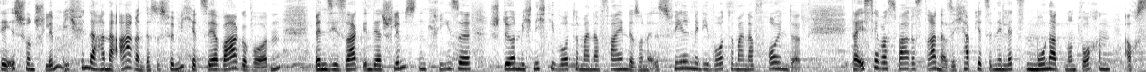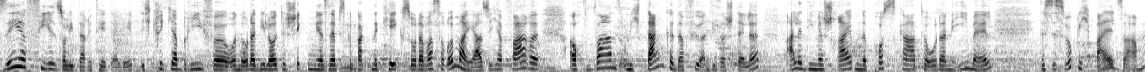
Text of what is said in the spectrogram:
der ist schon schlimm. Ich finde Hannah Arendt, das ist für mich jetzt sehr wahr geworden, wenn sie sagt, in der schlimmsten Krise stören mich nicht die Worte meiner Feinde, sondern es fehlen mir die Worte meiner Freunde da ist ja was Wahres dran. Also ich habe jetzt in den letzten Monaten und Wochen auch sehr viel Solidarität erlebt. Ich kriege ja Briefe und, oder die Leute schicken mir selbstgebackene Kekse oder was auch immer. Ja, also ich erfahre auch Wahnsinn und ich danke dafür an dieser Stelle. Alle, die mir schreiben, eine Postkarte oder eine E-Mail, das ist wirklich balsam.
